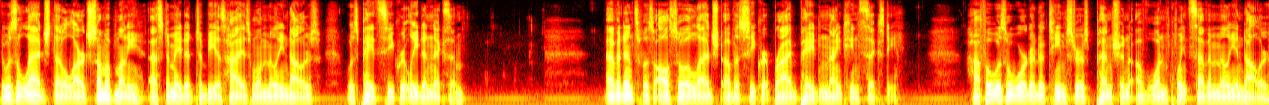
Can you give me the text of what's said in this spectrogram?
It was alleged that a large sum of money, estimated to be as high as $1 million, was paid secretly to Nixon. Evidence was also alleged of a secret bribe paid in 1960. Hoffa was awarded a Teamsters pension of $1.7 million,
